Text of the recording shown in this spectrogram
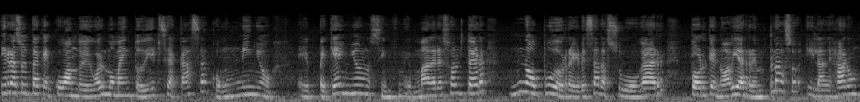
y resulta que cuando llegó el momento de irse a casa con un niño eh, pequeño, sin madre soltera, no pudo regresar a su hogar porque no había reemplazo y la dejaron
